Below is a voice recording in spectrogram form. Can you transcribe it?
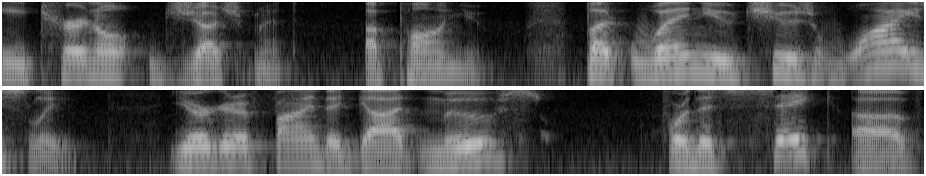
eternal judgment upon you. But when you choose wisely, you're going to find that God moves for the sake of,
